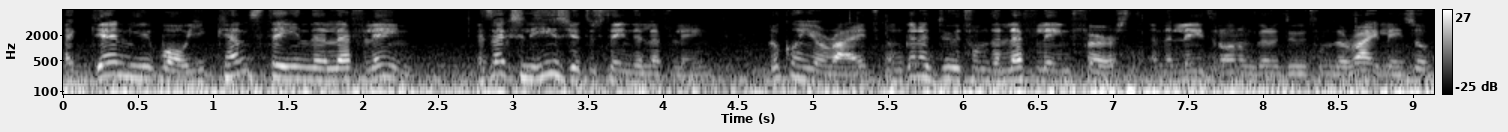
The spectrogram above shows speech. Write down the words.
again you well you can stay in the left lane. It's actually easier to stay in the left lane look on your right. I'm gonna do it from the left lane first and then later on I'm gonna do it from the right lane. So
